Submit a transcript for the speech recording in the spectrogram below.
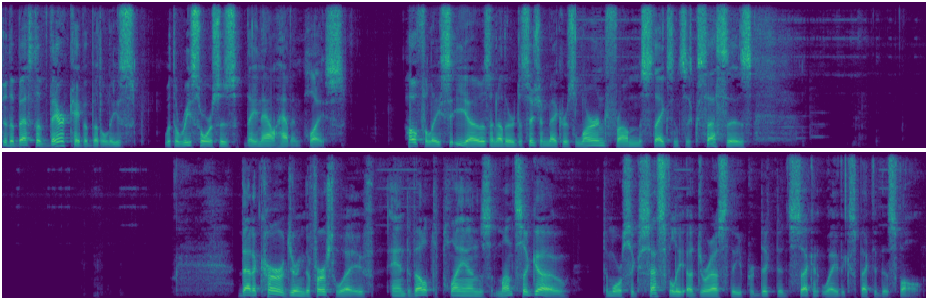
to the best of their capabilities with the resources they now have in place. Hopefully, CEOs and other decision makers learned from mistakes and successes that occurred during the first wave and developed plans months ago to more successfully address the predicted second wave expected this fall.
